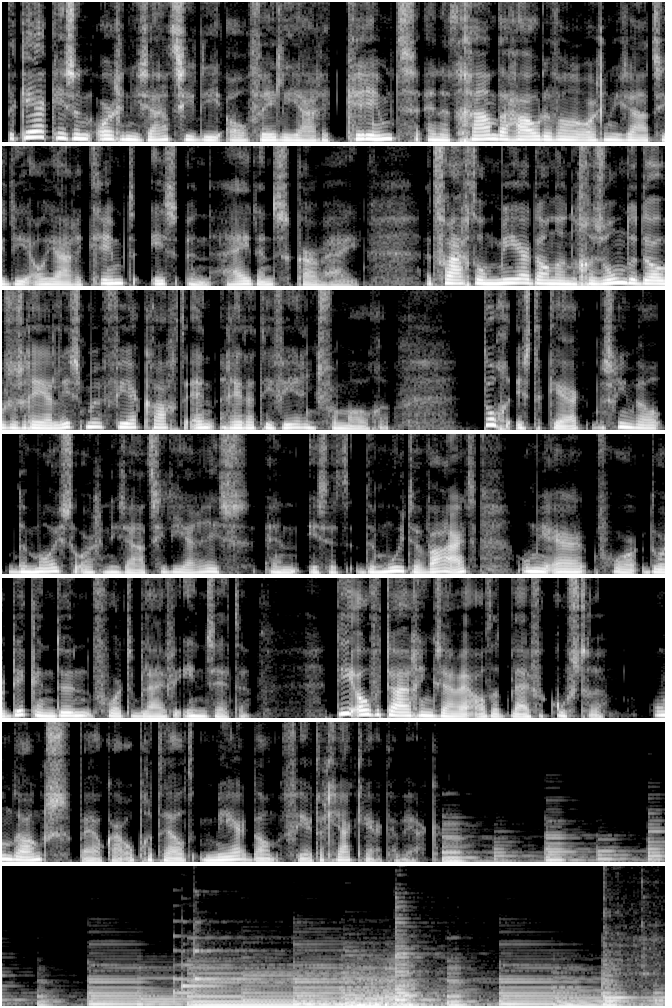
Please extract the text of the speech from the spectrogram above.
De kerk is een organisatie die al vele jaren krimpt en het gaande houden van een organisatie die al jaren krimpt is een heidens karwei. Het vraagt om meer dan een gezonde dosis realisme, veerkracht en relativeringsvermogen. Toch is de kerk misschien wel de mooiste organisatie die er is en is het de moeite waard om je er voor door dik en dun voor te blijven inzetten. Die overtuiging zijn wij altijd blijven koesteren, ondanks bij elkaar opgeteld meer dan 40 jaar kerkenwerk.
